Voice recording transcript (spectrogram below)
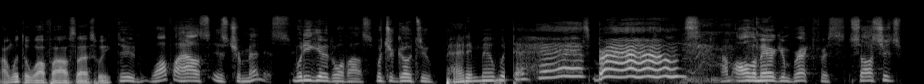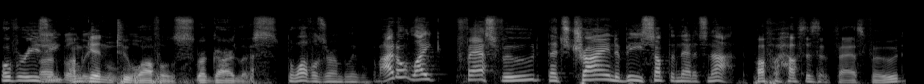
I went to Waffle House last week. Dude, Waffle House is tremendous. What do you get at the Waffle House? What's your go-to? Patty melt with the hash browns. I'm all American breakfast. Sausage over easy. I'm getting two waffles regardless. The waffles are unbelievable. I don't like fast food that's trying to be something that it's not. Waffle House isn't fast food.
